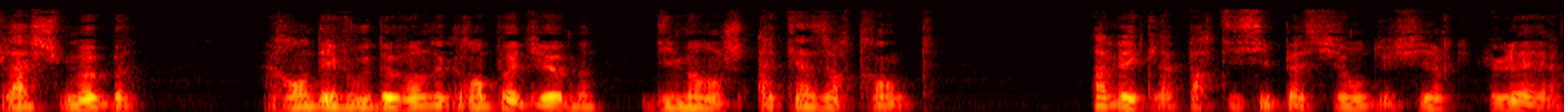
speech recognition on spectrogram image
Flash-mob, rendez-vous devant le grand podium, dimanche à quinze heures trente, avec la participation du cirque Circulaire.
